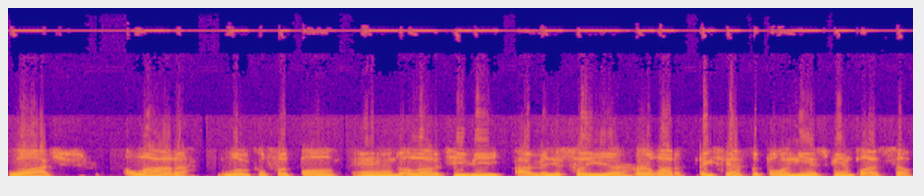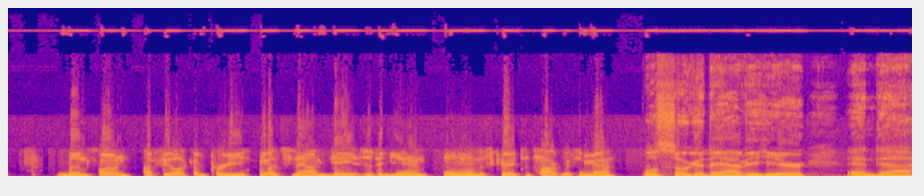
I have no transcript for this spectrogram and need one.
watch a lot of local football and a lot of TV, obviously, uh, or a lot of Big Sky football on ESPN Plus. So, been fun. I feel like I'm pretty much now engaged again, and it's great to talk with you, man. Well, so good to have you here, and uh,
